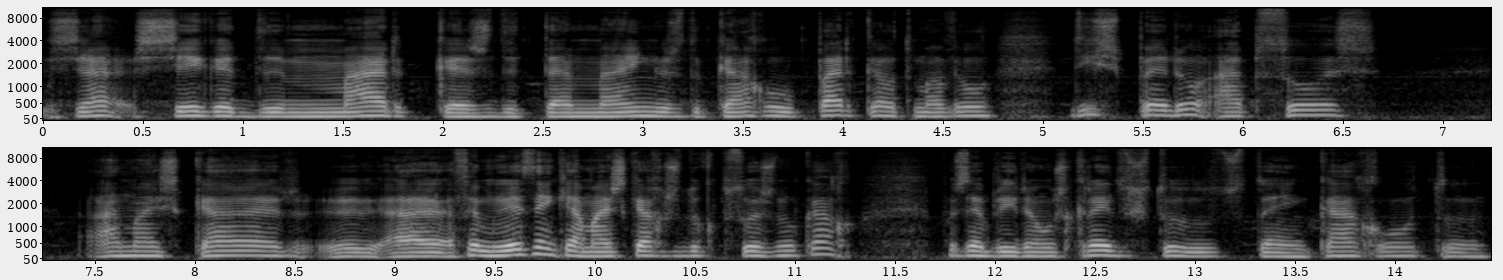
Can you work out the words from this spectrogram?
já chega de marcas, de tamanhos de carro. O parque automóvel disparou. Há pessoas, há mais carros, há famílias em que há mais carros do que pessoas no carro. Pois abriram os créditos, todos têm carro. Tudo.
